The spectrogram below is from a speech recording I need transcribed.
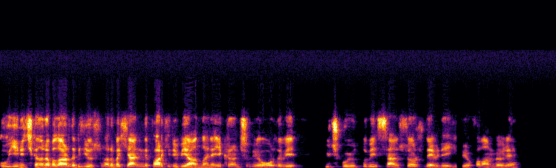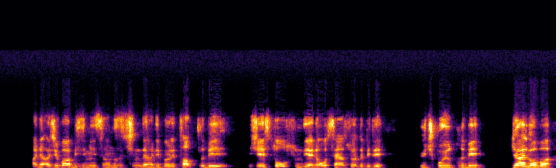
bu yeni çıkan arabalarda biliyorsun araba kendini park ediyor. Bir anda hani ekran açılıyor. Orada bir üç boyutlu bir sensör devreye giriyor falan böyle. Hani acaba bizim insanımız için de hani böyle tatlı bir jest olsun diye hani o sensörde bir de üç boyutlu bir gel baba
